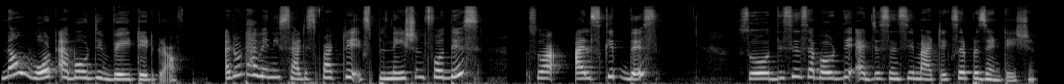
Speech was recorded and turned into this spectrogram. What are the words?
Now what about the weighted graph? I don't have any satisfactory explanation for this. So I'll skip this. So this is about the adjacency matrix representation.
